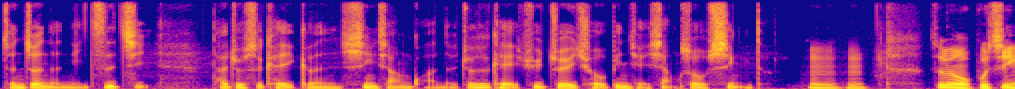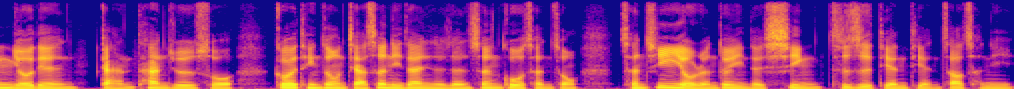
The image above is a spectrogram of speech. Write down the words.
真正的你自己？它就是可以跟性相关的，就是可以去追求并且享受性的。嗯嗯，这边我不禁有点感叹，就是说，各位听众，假设你在你的人生过程中，曾经有人对你的性指指点点，造成你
